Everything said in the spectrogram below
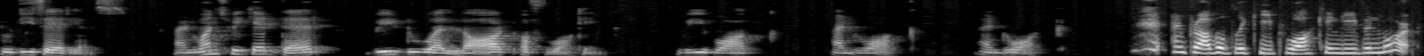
to these areas, and once we get there, we do a lot of walking. We walk and walk and walk. And probably keep walking even more.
